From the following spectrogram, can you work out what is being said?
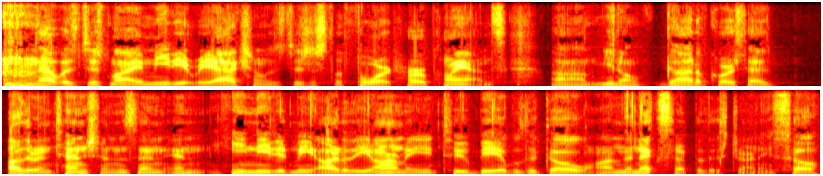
that was just my immediate reaction was to just to thwart her plans. Um, you know, God, of course, has other intentions, and, and He needed me out of the army to be able to go on the next step of this journey. So,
